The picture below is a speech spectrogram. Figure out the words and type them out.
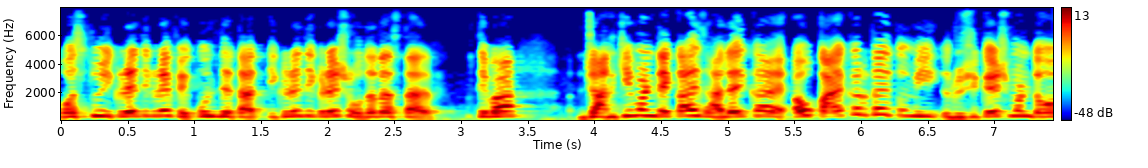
वस्तू इकडे तिकडे फेकून देतात इकडे तिकडे शोधत असतात. तेव्हा जानकी म्हणते काय झालंय काय? अहो काय करताय तुम्ही? ऋषिकेश म्हणतो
